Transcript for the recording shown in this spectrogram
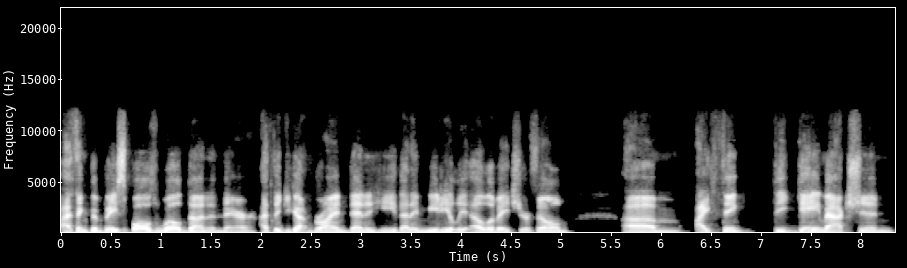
I think the baseball is well done in there. I think you got Brian Dennehy that immediately elevates your film. Um, I think the game action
